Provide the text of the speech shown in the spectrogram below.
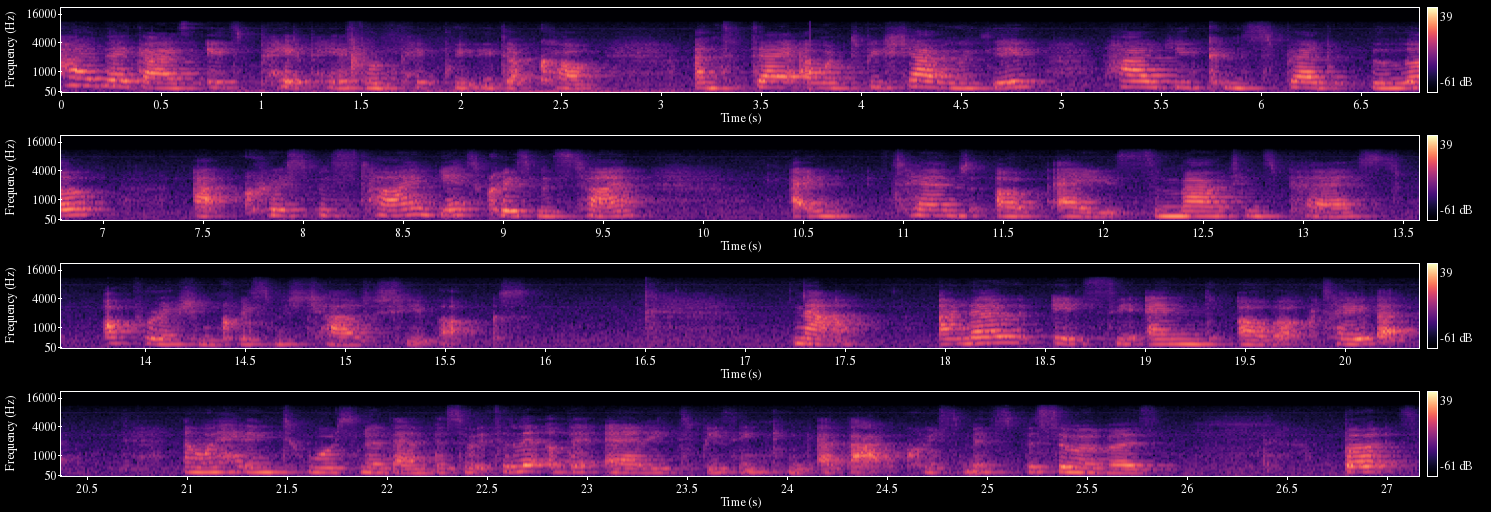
Hi there guys, it's Pip here from pipwheatley.com and today I want to be sharing with you how you can spread the love at Christmas time, yes Christmas time, in terms of a Samaritan's Purse Operation Christmas Child shoebox. Now, I know it's the end of October and we're heading towards November so it's a little bit early to be thinking about Christmas for some of us but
